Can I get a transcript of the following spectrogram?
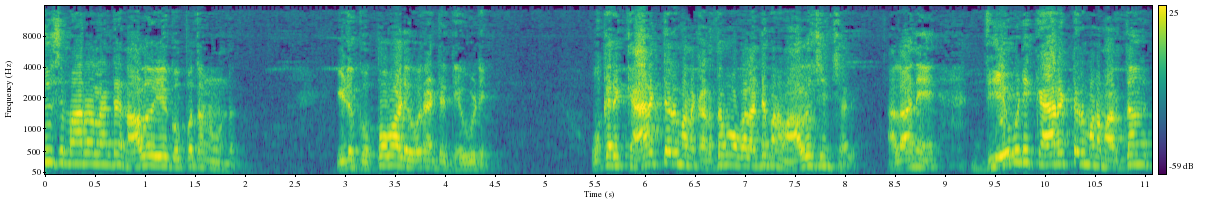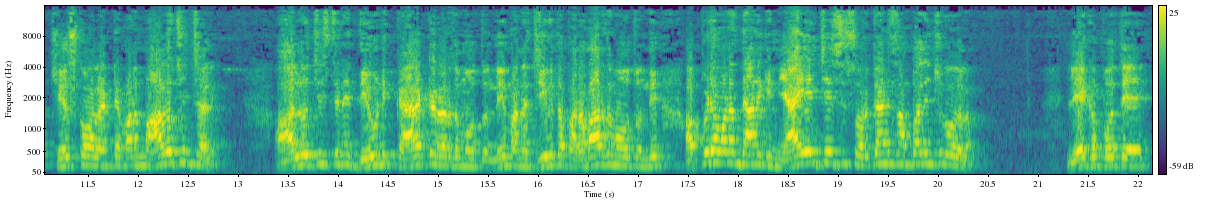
చూసి మారాలంటే నాలో ఏ గొప్పతనం ఉండదు. ఈడ గొప్పవాడు ఎవరంటే దేవుడే. ఒకరి క్యారెక్టర్ మనకు అర్థం అవ్వాలంటే మనం ఆలోచించాలి. అలానే దేవుని క్యారెక్టర్ మనం అర్థం చేసుకోవాలంటే మనం ఆలోచించాలి. ఆలోచిస్తేనే దేవుని క్యారెక్టర్ అర్థమవుతుంది మన జీవిత పరమార్థం అవుతుంది. అప్పుడే మనం దానికి న్యాయం చేసి స్వర్గాన్ని సంపాదించుకోగలం. లేకపోతే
